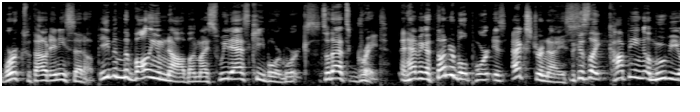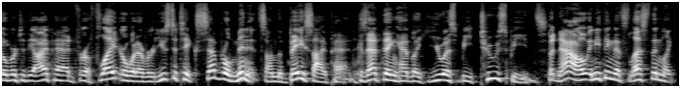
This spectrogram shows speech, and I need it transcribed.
works without any setup. Even the volume knob on my sweet ass keyboard works. So that's great. And having a Thunderbolt port is extra nice because like copying a movie over to the iPad for a flight or whatever used to take several minutes on the base iPad because that thing had like USB 2 speeds. But now anything that's less than like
